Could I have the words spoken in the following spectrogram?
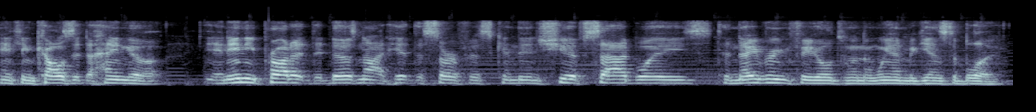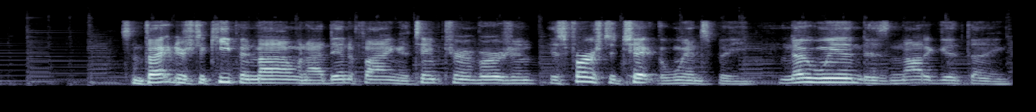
and can cause it to hang up. And any product that does not hit the surface can then shift sideways to neighboring fields when the wind begins to blow. Some factors to keep in mind when identifying a temperature inversion is first to check the wind speed. No wind is not a good thing.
